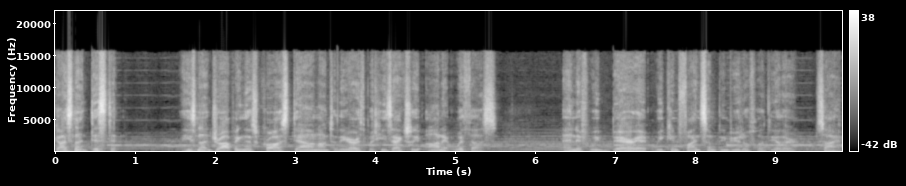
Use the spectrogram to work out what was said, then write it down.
God's not distant. He's not dropping this cross down onto the earth, but he's actually on it with us. And if we bear it, we can find something beautiful at the other side.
